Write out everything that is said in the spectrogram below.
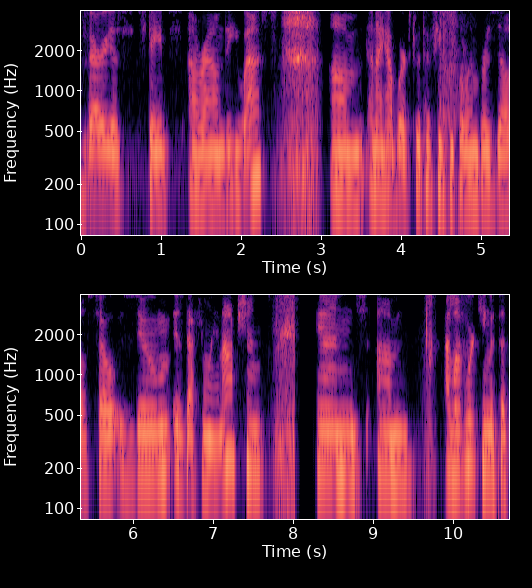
various states around the US. Um, and I have worked with a few people in Brazil. So Zoom is definitely an option. And um, I love working with a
